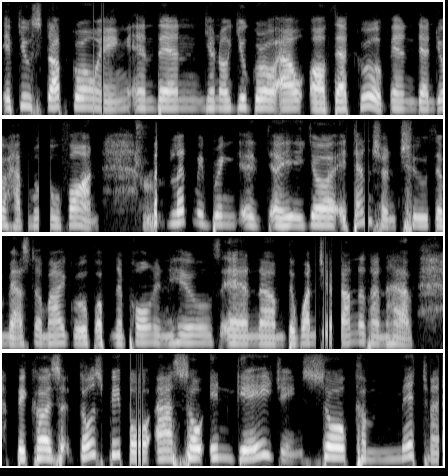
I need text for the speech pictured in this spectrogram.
if you stop growing and then you know you grow out of that group, and then you have move on. True. But let me bring uh, uh, your attention to the mastermind group of Napoleon Hills and um, the one Jonathan have, because those people are so engaging, so commitment,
